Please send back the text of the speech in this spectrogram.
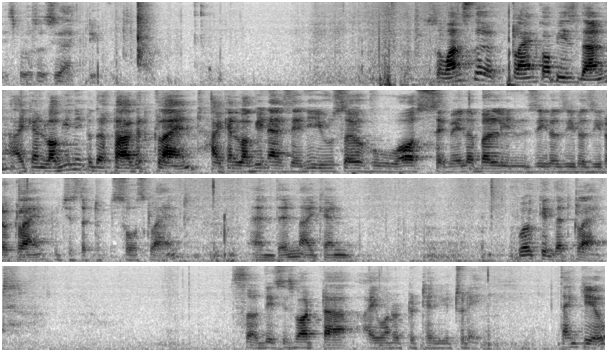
This process is active. So once the client copy is done I can log in into the target client. I can log in as any user who was available in 000 client which is the source client. And then I can work in that client so this is what uh, I wanted to tell you today. Thank you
